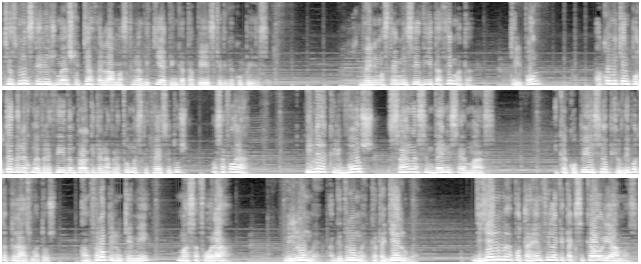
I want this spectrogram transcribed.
και ας μην στηρίζουμε έστω κι άθελά μας την αδικία, την καταποίηση και την κακοποίηση. Δεν είμαστε εμείς οι ίδιοι τα θύματα. Και λοιπόν, ακόμη και αν ποτέ δεν έχουμε βρεθεί ή δεν πρόκειται να βρεθούμε στη θέση τους, μας αφορά. Είναι ακριβώς σαν να συμβαίνει σε εμάς. Η κακοποίηση οποιοδήποτε πλάσματος, ανθρώπινου και μη, μας αφορά. Μιλούμε, αντιδρούμε, καταγγέλουμε. Βγαίνουμε από τα έμφυλα και ταξικά όρια μας.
